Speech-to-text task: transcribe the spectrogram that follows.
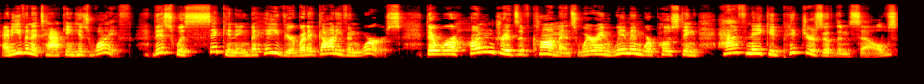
and even attacking his wife. This was sickening behavior, but it got even worse. There were hundreds of comments wherein women were posting half-naked pictures of themselves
